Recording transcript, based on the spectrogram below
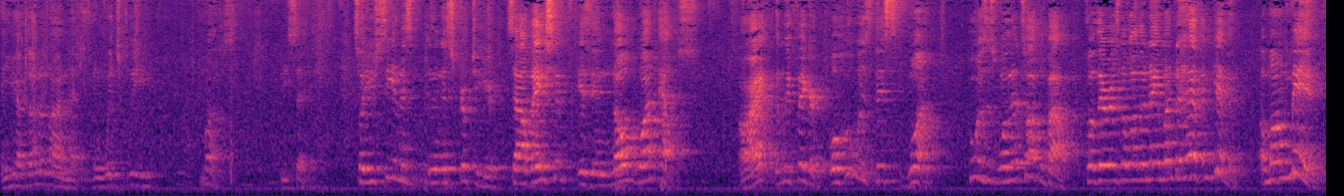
And you have to underline that, in which we must be saved. So you see in this, in this scripture here, salvation is in no one else. All right? Then we figure, well, who is this one? Who is this one they're talking about? For there is no other name under heaven given among men.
